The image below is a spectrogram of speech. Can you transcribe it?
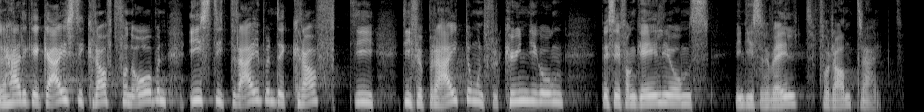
Der Heilige Geist, die Kraft von oben, ist die treibende Kraft, die die Verbreitung und Verkündigung des Evangeliums in dieser Welt vorantreibt.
